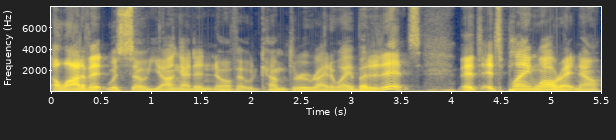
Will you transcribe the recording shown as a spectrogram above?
a lot of it was so young I didn't know if it would come through right away, but it is. It, it's playing well right now.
